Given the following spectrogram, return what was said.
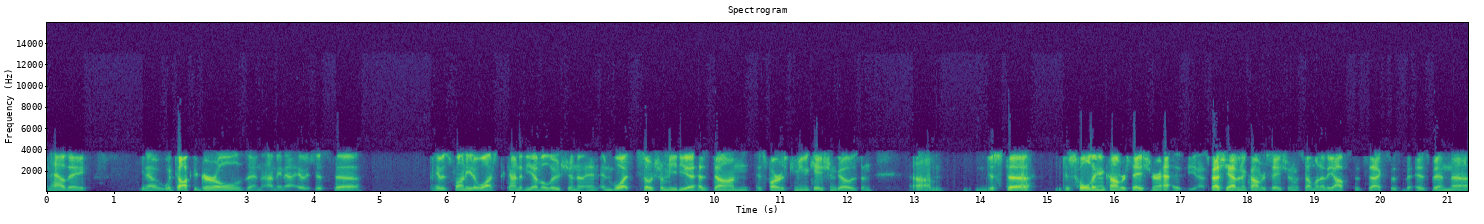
and how they you know would talk to girls. And i mean it was just uh it was funny to watch the kind of the evolution and and what social media has done as far as communication goes. And um just uh just holding a conversation or ha- you know especially having a conversation with someone of the opposite sex has has been uh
